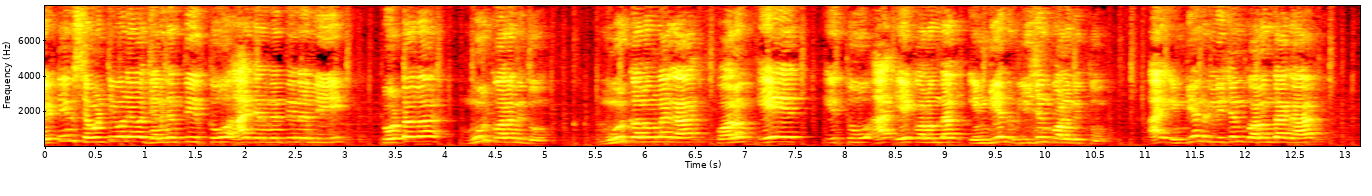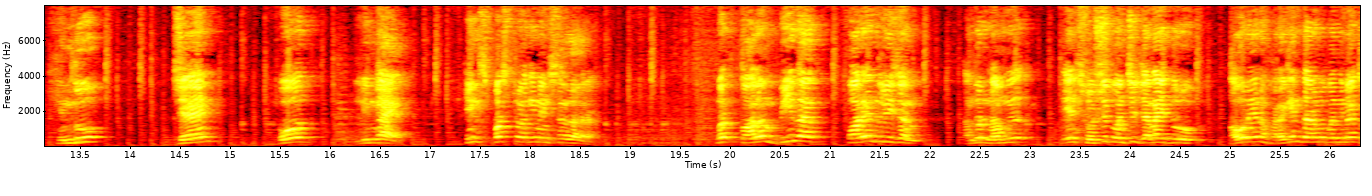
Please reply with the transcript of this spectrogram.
ಏಟೀನ್ ಸೆವೆಂಟಿ ಒನ್ ಜನಗಣತಿ ಇತ್ತು. ಆ ಜನಗಣತಿನಲ್ಲಿ ಟೋಟಲ್ ಮೂರ್ ಕಾಲಮ್ ಇದ್ದು. ಮೂರ್ ಕಾಲಮ್ನಾಗ ಕಾಲಮ್ ಎ ಇತ್ತು. ಆ ಎ ಕಾಲಮ್ದಾಗ ಇಂಡಿಯನ್ ರಿಲಿಜನ್ ಕಾಲಮ್ ಇತ್ತು. ಆ ಇಂಡಿಯನ್ ರಿಲಿಜನ್ ಕಾಲಮ್ದಾಗ ಹಿಂದೂ, ಜೈನ್, ಬೌದ್ಧ, ಲಿಂಗಾಯತ್. ಹಿಂಗ್ ಸ್ಪಷ್ಟವಾಗಿ ಮೆನ್ಷನ್ ಅದ ಅದ್ರಾಗ ಮತ್ ಕಾಲಮ್ ಬಿ ದಾಗ ಫಾರಿನ್ ರಿಲಿಜನ್ ಅಂದ್ರ ನಮ್ ಏನ್ ಶೋಷಿತ ವಂಚಿತ ಜನ ಇದ್ರು ಅವ್ರೇನು ಹೊರಗಿನ ಧರ್ಮ ಬಂದ ಮ್ಯಾಗ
